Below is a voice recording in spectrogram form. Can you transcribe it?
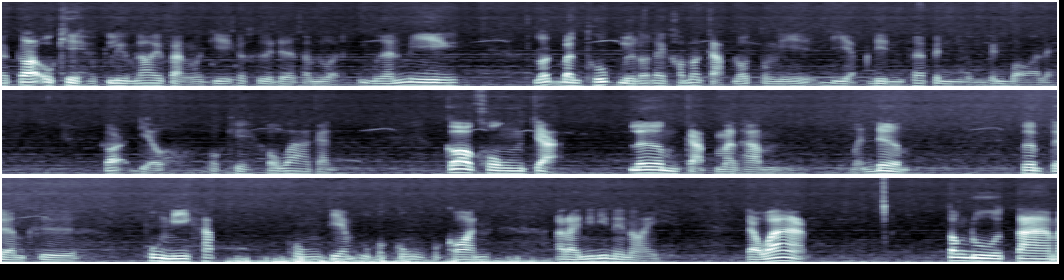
แล้วก็โอเค ลืมเล่าให้ฟังเมื่อกี้ก็คือเดินสำรวจเหมือนมีรถบรรทุกหรือรถอะไรเขามากลับรถตรงนี้เหยียบดินถ้าเป็นหลุมเป็นบ่อเลยก็เดี๋ยวโอเคเขาว่ากัน ก็คงจะเริ่มกลับมาทำ เหมือนเดิม เพิ่มเติมคือพรุ่งนี้ครับ คงเตรียมอุปกรณ์อุปกรณ์อะไรนิดๆหน่อยๆแต่ว่าต้องดูตาม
